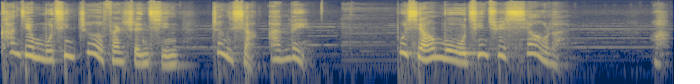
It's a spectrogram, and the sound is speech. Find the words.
看见母亲这番神情，正想安慰，不想母亲却笑了。啊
